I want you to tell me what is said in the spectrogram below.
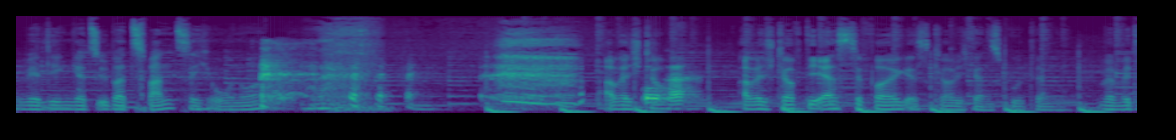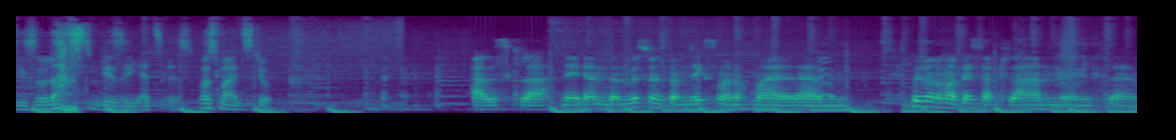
Wir liegen jetzt über 20, Ono. aber ich glaube, aber ich glaube, die erste Folge ist, glaube ich, ganz gut, wenn, wenn wir die so lassen, wie sie jetzt ist. Was meinst du? Alles klar. Nee, dann, dann müssen wir uns beim nächsten Mal nochmal ähm, müssen wir noch mal besser planen und ähm,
